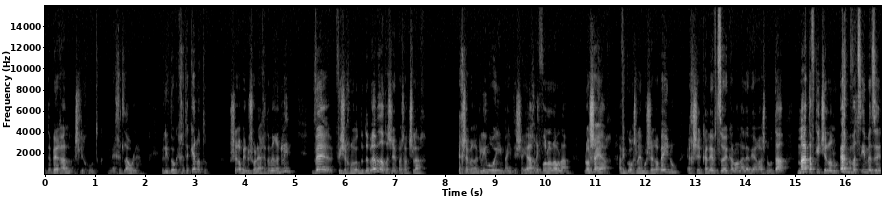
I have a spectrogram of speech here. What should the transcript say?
מדבר על השליחות, ללכת לעולם ולבדוק איך לתקן אותו. משה רבינו שולח את המרגלים, וכפי שאנחנו עוד נדבר בעזרת השם פרשת שלח, איך שהמרגלים רואים, האם זה שייך לפעול על העולם, לא שייך, הוויכוח שלהם משה רבינו, איך שכלב צועק אלון הלב ירשנו אותה, מה התפקיד שלנו, איך מבצעים את זה.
